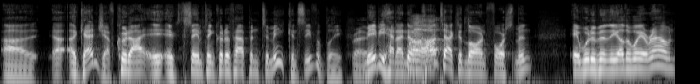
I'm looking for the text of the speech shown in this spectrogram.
uh, uh, again, Jeff, could I? i if the same thing could have happened to me, conceivably. Right. Maybe had I not Well, uh, contacted law enforcement, it would have been the other way around.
